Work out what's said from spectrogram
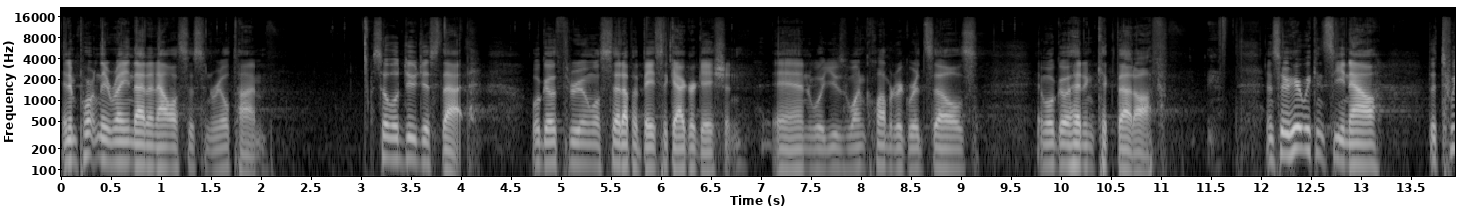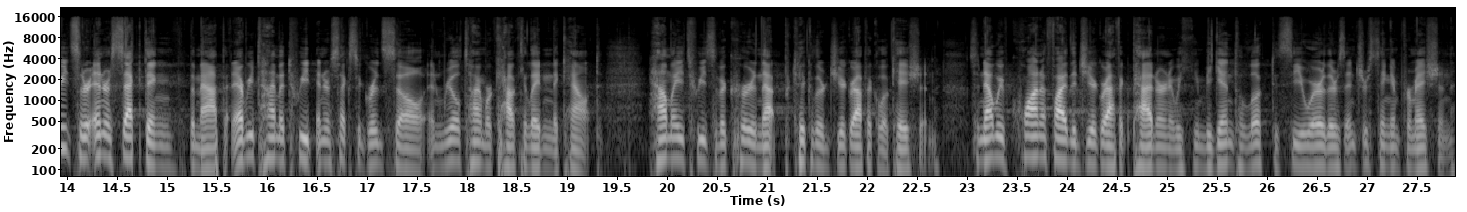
And importantly, running that analysis in real time. So we'll do just that. We'll go through and we'll set up a basic aggregation. And we'll use one kilometer grid cells. And we'll go ahead and kick that off. And so here we can see now the tweets that are intersecting the map. And every time a tweet intersects a grid cell, in real time we're calculating the count. How many tweets have occurred in that particular geographic location? So now we've quantified the geographic pattern and we can begin to look to see where there's interesting information.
